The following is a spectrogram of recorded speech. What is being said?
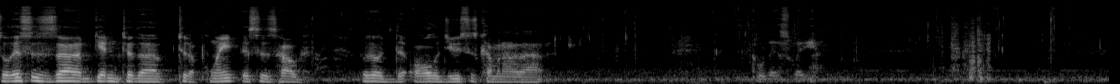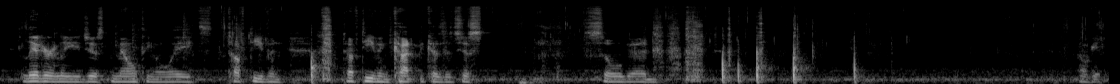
So this is uh, getting to the to the point. This is how look at the, all the juice is coming out of that. Go this way. Literally just melting away. It's tough to even tough to even cut because it's just so good. Okay.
